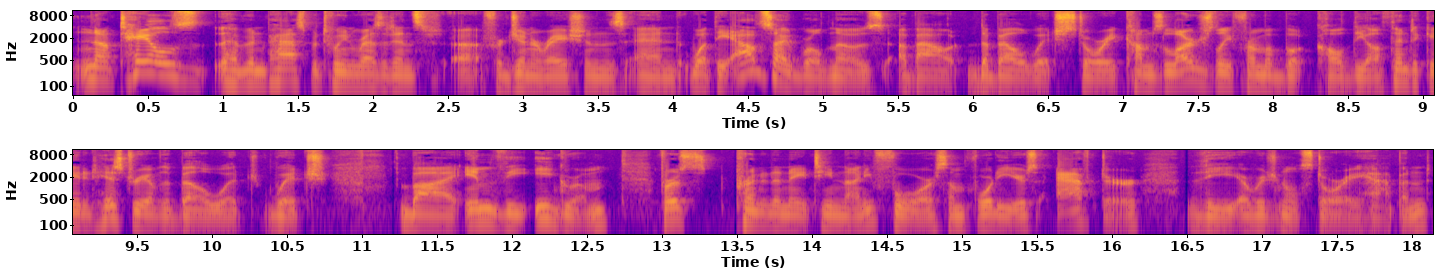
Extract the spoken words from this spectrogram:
now tales have been passed between residents uh, for generations, and what the outside world knows about the Bell Witch story comes largely from a book called The Authenticated History of the Bell Witch, Witch by M.V. Ingram, first printed in 1894, some 40 years after the original story happened.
